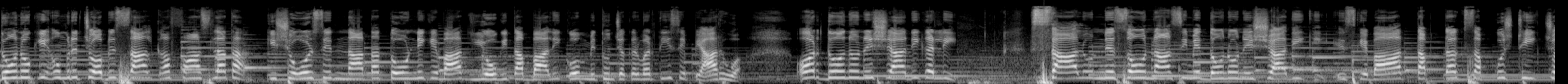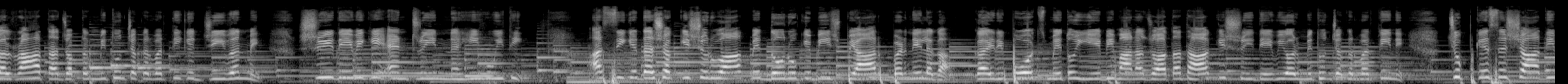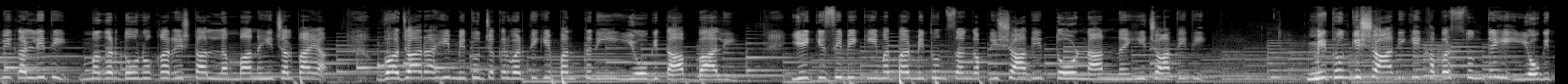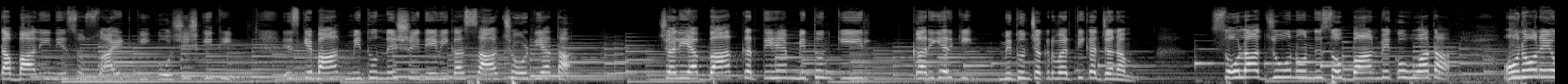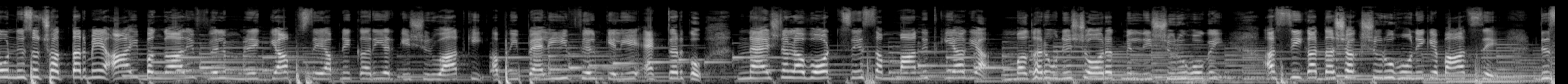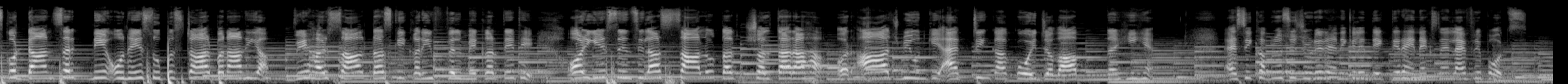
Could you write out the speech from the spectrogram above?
दोनों की उम्र 24 साल का फासला था। किशोर से नाता तोड़ने के बाद योगिता बाली को मिथुन चक्रवर्ती से प्यार हुआ और दोनों ने शादी कर ली। साल उन्नीस सौ उनासी में दोनों ने शादी की। इसके बाद तब तक सब कुछ ठीक चल रहा था, जब तक मिथुन चक्रवर्ती के जीवन में श्रीदेवी की एंट्री नहीं हुई थी। अस्सी के दशक की शुरुआत में दोनों के बीच प्यार बढ़ने लगा। कई रिपोर्ट्स में तो ये भी माना जाता था कि श्रीदेवी और मिथुन चक्रवर्ती ने चुपके से शादी भी कर ली थी, मगर दोनों का रिश्ता लंबा नहीं चल पाया। वजह रही मिथुन चक्रवर्ती की पत्नी योगिता बाली। ये किसी भी कीमत पर मिथुन संग अपनी शादी तोड़ना नहीं चाहती थी। मिथुन की शादी की खबर सुनते ही योगिता बाली ने सुसाइड की कोशिश की थी। इसके बाद मिथुन ने श्रीदेवी का साथ छोड़ दिया था। चलिए अब बात करते हैं मिथुन की करियर की मिथुन चक्रवर्ती का जन्म। 16 जून उन्नीस सौ बानवे को हुआ था। उन्होंने 1976 में आई बंगाली फ़िल्म मृग्याप से अपने करियर की शुरुआत की। अपनी पहली ही फ़िल्म के लिए एक्टर को नेशनल अवार्ड से सम्मानित किया गया, मगर उन्हें शोहरत मिलनी शुरू हो गई। 80 का दशक शुरू होने के बाद से डिस्को डांसर ने उन्हें सुपरस्टार बना दिया वे हर साल 10 के करीब फ़िल्में करते थे और ये सिलसिला सालों तक चलता रहा और आज भी उनकी एक्टिंग का कोई जवाब नहीं है। ऐसी खबरों से जुड़े रहने के लिए देखते रहे नेक्स्ट नाइन लाइफ रिपोर्ट्स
